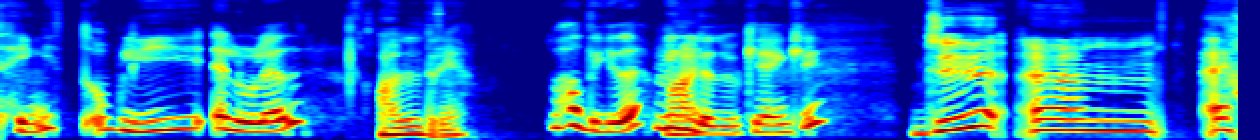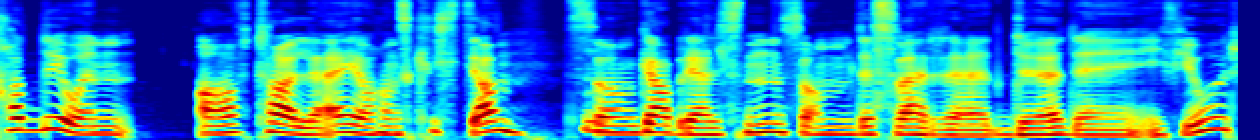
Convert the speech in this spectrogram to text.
tenkt å bli LO-leder? Aldri. Du hadde ikke det? Ville nei. du ikke egentlig? Du, um, jeg hadde jo en avtale, er jo Hans Christian som mm. Gabrielsen, som dessverre døde i fjor,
